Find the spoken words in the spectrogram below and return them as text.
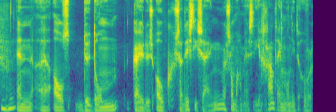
Mhm. En eh, als de dom kan je dus ook sadistisch zijn. Maar sommige mensen die gaan het helemaal niet over,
